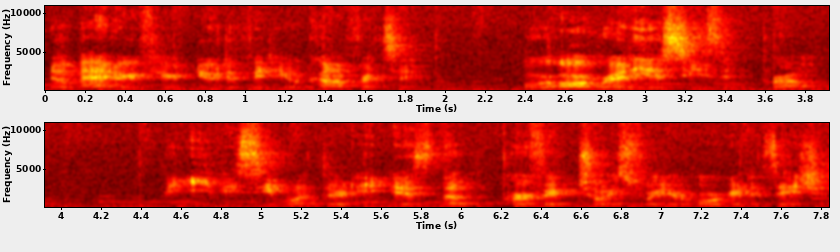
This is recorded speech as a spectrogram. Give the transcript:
No matter if you're new to video conferencing or already a seasoned pro, the EVC-130 is the perfect choice for your organization.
